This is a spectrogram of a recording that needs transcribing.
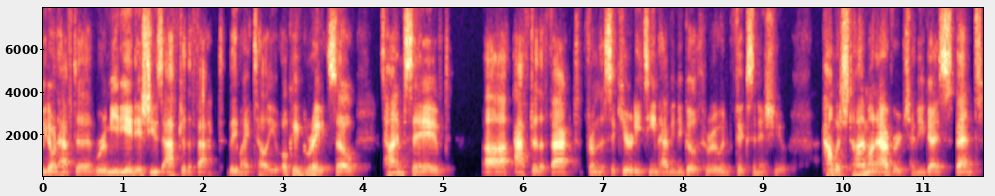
we don't have to remediate issues after the fact. They might tell you, okay, great. So time saved uh, after the fact from the security team having to go through and fix an issue. How much time on average have you guys spent,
